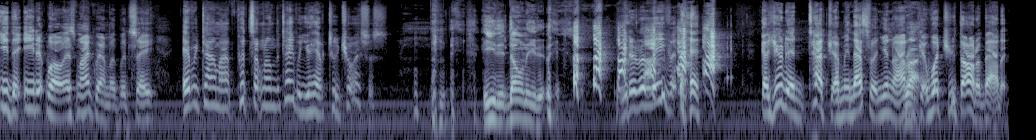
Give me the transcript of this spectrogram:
either eat it, well, as my grandmother would say, every time I put something on the table, you have two choices eat it, don't eat it. eat it or leave it. Because you didn't touch it. I mean, that's what, you know, I don't Right. care what you thought about it.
